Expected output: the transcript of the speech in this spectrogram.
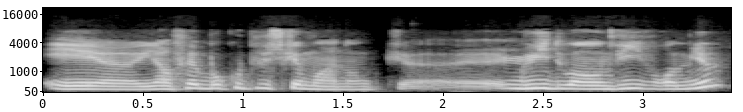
Et euh, il en fait beaucoup plus que moi, donc euh, lui doit en vivre mieux.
